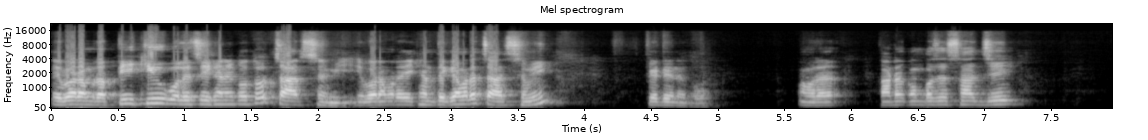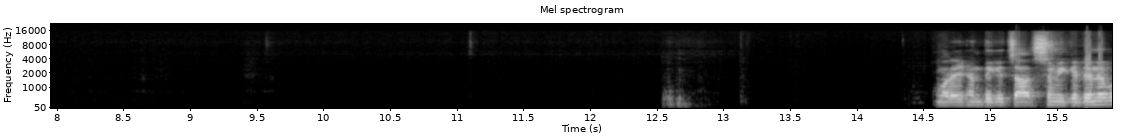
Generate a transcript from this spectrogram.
এবার আমরা পি কিউ বলেছি এখানে কত? চার সেমি এবার আমরা এখান থেকে আমরা চার সেমি কেটে নেব। আমরা কাটা কম্পাসের সাহায্যে আমরা এখান থেকে চার সেমি কেটে নেব।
